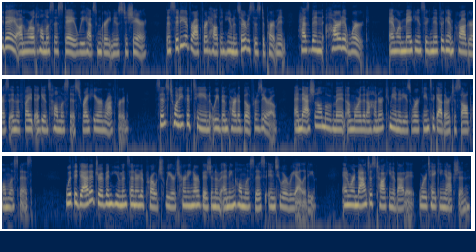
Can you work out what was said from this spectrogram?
today on World Homelessness Day, we have some great news to share. The City of Rockford Health and Human Services Department has been hard at work, and we're making significant progress in the fight against homelessness right here in Rockford. Since 2015, we've been part of Built for Zero, a national movement of more than 100 communities working together to solve homelessness. With a data driven, human centered approach, we are turning our vision of ending homelessness into a reality. And we're not just talking about it, we're taking action.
